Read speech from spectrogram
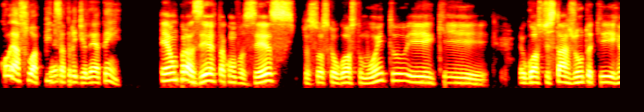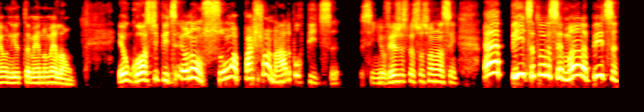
Qual é a sua pizza é. predileta, hein? É um prazer estar com vocês, pessoas que eu gosto muito e que eu gosto de estar junto aqui reunido também no Melão. Eu gosto de pizza. Eu não sou um apaixonado por pizza. Assim, eu vejo as pessoas falando assim: é pizza toda semana, pizza.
